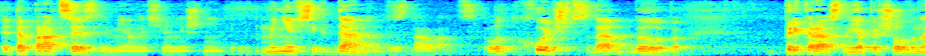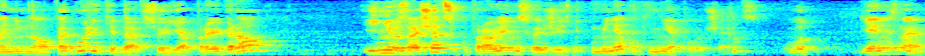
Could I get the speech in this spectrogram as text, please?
это процесс для меня на сегодняшний день. Мне всегда надо сдаваться. Вот хочется, да, было бы прекрасно, я пришел в анонимные алкоголики, да, все, я проиграл, и не возвращаться к управлению своей жизнью. У меня так не получается. Вот, я не знаю,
